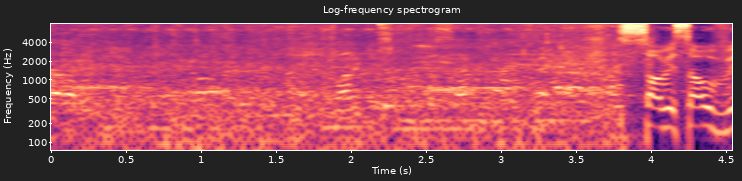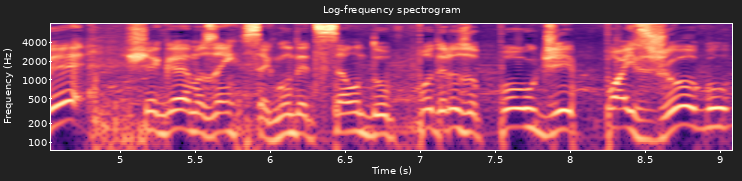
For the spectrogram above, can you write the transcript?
있어가지고 Salve, salve! Chegamos, hein? Segunda edição do poderoso Pod pós-jogo.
